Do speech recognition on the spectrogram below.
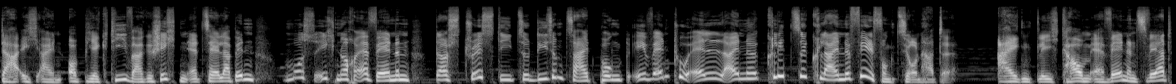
Da ich ein objektiver Geschichtenerzähler bin, muss ich noch erwähnen, dass Tristy zu diesem Zeitpunkt eventuell eine klitzekleine Fehlfunktion hatte. Eigentlich kaum erwähnenswert,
